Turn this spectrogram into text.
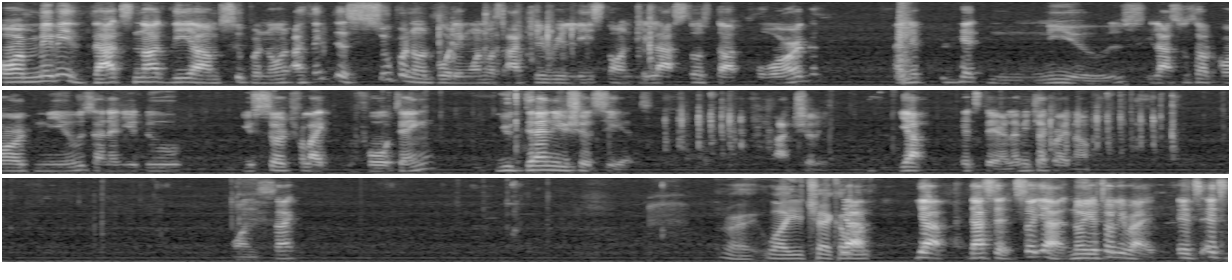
Or maybe that's not the um, supernode. I think the supernode voting one was actually released on elastos.org. And if you hit news, elastos.org news, and then you do, you search for like voting, you then you should see it. Actually, yeah, it's there. Let me check right now. One sec. All right. While you check, Yeah. want, Yeah, that's it. So yeah, no, you're totally right. It's it's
